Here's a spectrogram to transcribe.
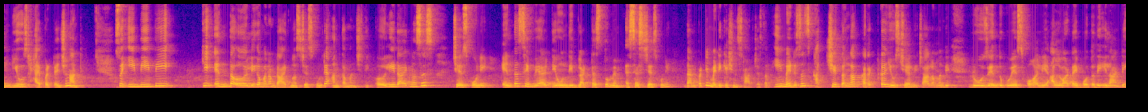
ఇండ్యూస్డ్ హైపర్ టెన్షన్ సో ఈ బీపీకి ఎంత ఎర్లీగా మనం డయాగ్నోస్ చేసుకుంటే అంత మంచిది. ఎర్లీ డయాగ్నోసిస్ చేసుకొని ఎంత సివియారిటీ ఉంది బ్లడ్ టెస్ట్తో మేము అసెస్ చేసుకుని దాన్ని బట్టి మెడికేషన్ స్టార్ట్ చేస్తాం. ఈ మెడిసిన్స్ ఖచ్చితంగా కరెక్ట్గా యూస్ చేయాలి. చాలామంది రోజు ఎందుకు వేసుకోవాలి అలవాటు అయిపోతుంది. ఇలాంటి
